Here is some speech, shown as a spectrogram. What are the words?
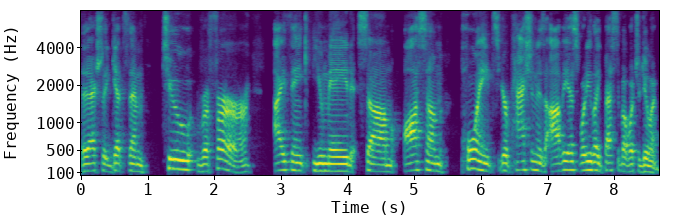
that actually gets them to refer, I think you made some awesome points. Your passion is obvious. What do you like best about what you're doing?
